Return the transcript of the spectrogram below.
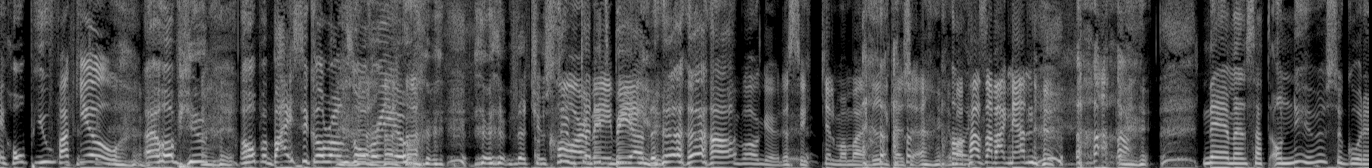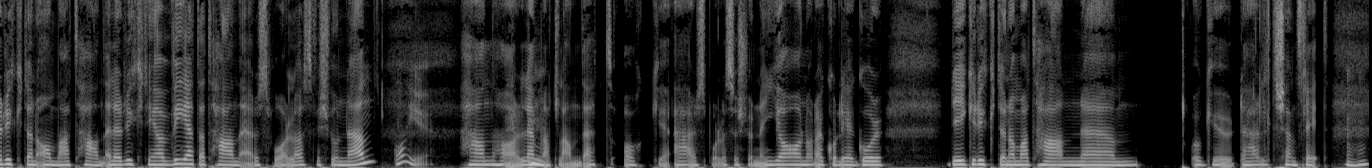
I hope you Fuck you! I hope you I hope a bicycle runs over you. That you stukar ditt ben. Jag bara, gud, en cykel, man bara en bil kanske. Jag bara, passa vagnen! Nej men så att, och nu så går det rykten om att han, eller rykten jag vet att han är spårlöst försvunnen. Oj. Han har lämnat landet och är spårlöst försvunnen. Jag och några kollegor, det gick rykten om att han, ehm, åh gud det här är lite känsligt. Mhm.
